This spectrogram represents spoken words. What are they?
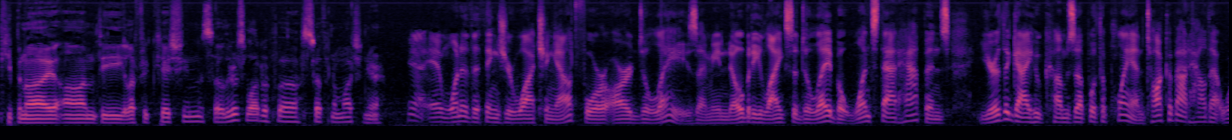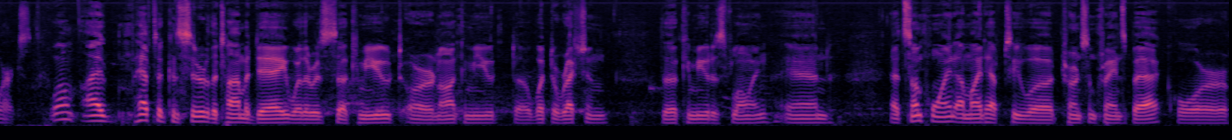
Keep an eye on the electrification. So there's a lot of uh, stuff that I'm watching here. Yeah, and one of the things you're watching out for are delays. I mean, nobody likes a delay, but once that happens, you're the guy who comes up with a plan. Talk about how that works. Well, I have to consider the time of day, whether it's a commute or non commute, uh, what direction the commute is flowing. And at some point, I might have to uh, turn some trains back or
